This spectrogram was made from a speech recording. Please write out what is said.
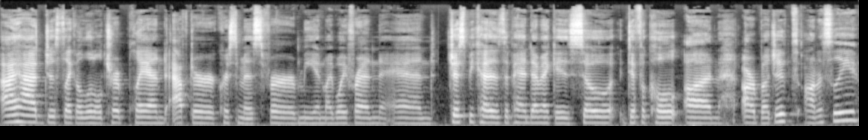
I had just like a little trip planned after Christmas for me and my boyfriend, and just because the pandemic is so difficult on our budgets, honestly,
